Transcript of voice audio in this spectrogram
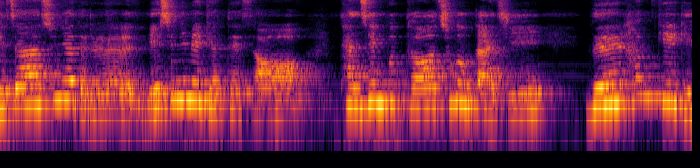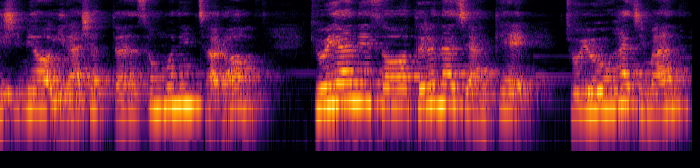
제자 수녀들은 예수님의 곁에서 탄생부터 죽음까지 늘 함께 계시며 일하셨던 성모님처럼 교회 안에서 드러나지 않게 조용하지만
